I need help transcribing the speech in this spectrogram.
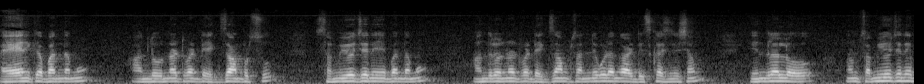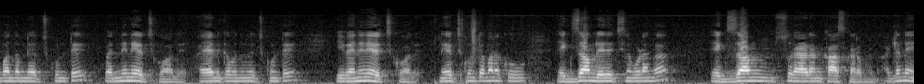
అయానిక బంధము అందులో ఉన్నటువంటి ఎగ్జాంపుల్స్ సంయోజనీయ బంధము అందులో ఉన్నటువంటి ఎగ్జాంపుల్స్ అన్నీ కూడా డిస్కషన్ చేసాం ఇందులో మనం సంయోజన బంధం నేర్చుకుంటే ఇవన్నీ నేర్చుకోవాలి. అయానిక బంధం నేర్చుకుంటే ఇవన్నీ నేర్చుకోవాలి. నేర్చుకుంటే మనకు ఎగ్జామ్లు ఏది ఇచ్చినా కూడా ఎగ్జామ్స్ రాయడానికి ఆస్కారం ఉంటుంది. అట్లనే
